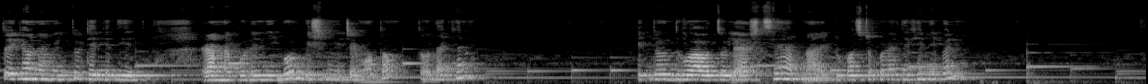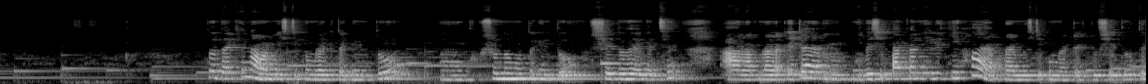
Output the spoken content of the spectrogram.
তো এখানে আমি একটু ঢেকে দিয়ে রান্না করে নিব বিশ মিনিটের মতো। তো দেখেন, একটু ধোঁয়াও চলে আসছে, আপনারা একটু কষ্ট করে দেখে নেবেন। তো দেখেন আমার মিষ্টি কুমড়াটা কিন্তু খুব সুন্দর মতো কিন্তু সেদ্ধ হয়ে গেছে। আর আপনার এটা বেশি পাকা নিলে কি হয়? আপনার মিষ্টি কুমড়াটা একটু সেদ্ধ হতে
